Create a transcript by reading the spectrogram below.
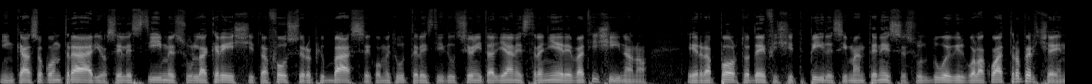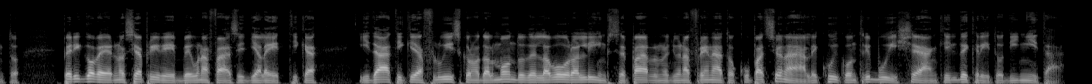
In caso contrario, se le stime sulla crescita fossero più basse come tutte le istituzioni italiane e straniere vaticinano e il rapporto deficit-PIL si mantenesse sul 2,4%, per il governo si aprirebbe una fase dialettica. I dati che affluiscono dal mondo del lavoro all'Inps parlano di una frenata occupazionale cui contribuisce anche il decreto dignità.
